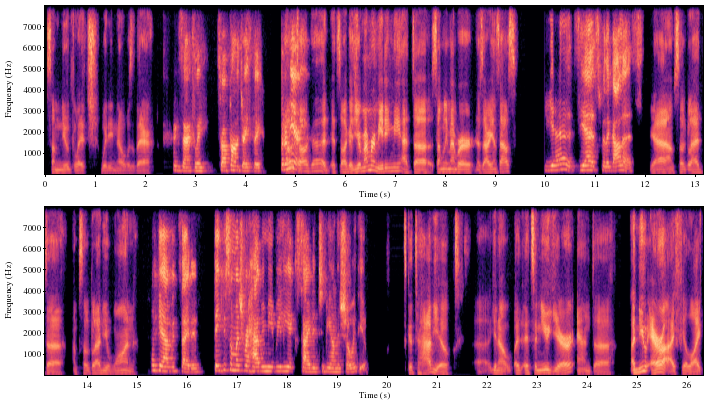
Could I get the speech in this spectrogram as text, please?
some new glitch we didn't know was there. Exactly. So I apologize, Vic. But I'm oh, here. It's all good. It's all good. You remember meeting me at uh, Assemblymember Nazarian's house? Yes, yes, for the galas. Yeah, I'm so glad. Uh, I'm so glad you won. Yeah, I'm excited. Thank you so much for having me. Really excited to be on the show with you good to have you. Uh, you know, it, it's a new year and uh, a new era. I feel like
